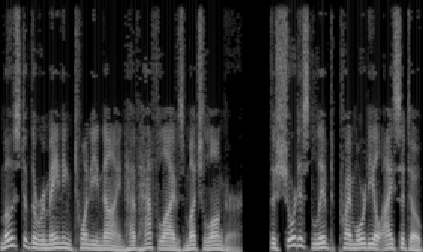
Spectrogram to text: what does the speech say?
Most of the remaining 29 have half-lives much longer. The shortest-lived primordial isotope,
